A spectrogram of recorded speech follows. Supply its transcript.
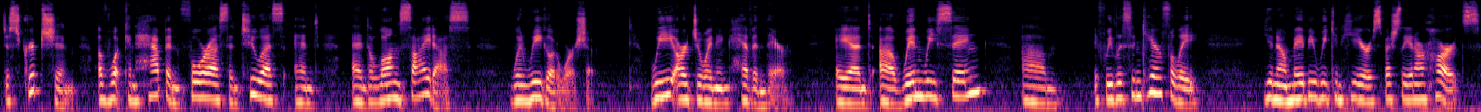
description of what can happen for us and to us and and alongside us when we go to worship. we are joining heaven there. And uh, when we sing, um, if we listen carefully, you know, maybe we can hear, especially in our hearts,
